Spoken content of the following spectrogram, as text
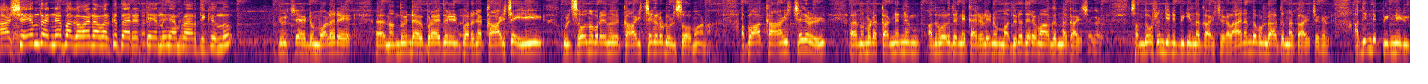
ആശയം തന്നെ ഭഗവാൻ അവർക്ക് തരട്ടെ എന്ന് ഞാൻ പ്രാർത്ഥിക്കുന്നു. തീർച്ചയായിട്ടും വളരെ നന്ദുവിന്റെ അഭിപ്രായത്തിൽ പറഞ്ഞ കാഴ്ച ഈ ഉത്സവം എന്ന് പറയുന്നത് കാഴ്ചകളുടെ ഉത്സവമാണ്. അപ്പോൾ ആ കാഴ്ചകൾ നമ്മുടെ കണ്ണിനും അതുപോലെ തന്നെ കരളിനും മധുരതരമാകുന്ന കാഴ്ചകൾ സന്തോഷം ജനിപ്പിക്കുന്ന കാഴ്ചകൾ ആനന്ദമുണ്ടാക്കുന്ന കാഴ്ചകൾ അതിന്റെ പിന്നിൽ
